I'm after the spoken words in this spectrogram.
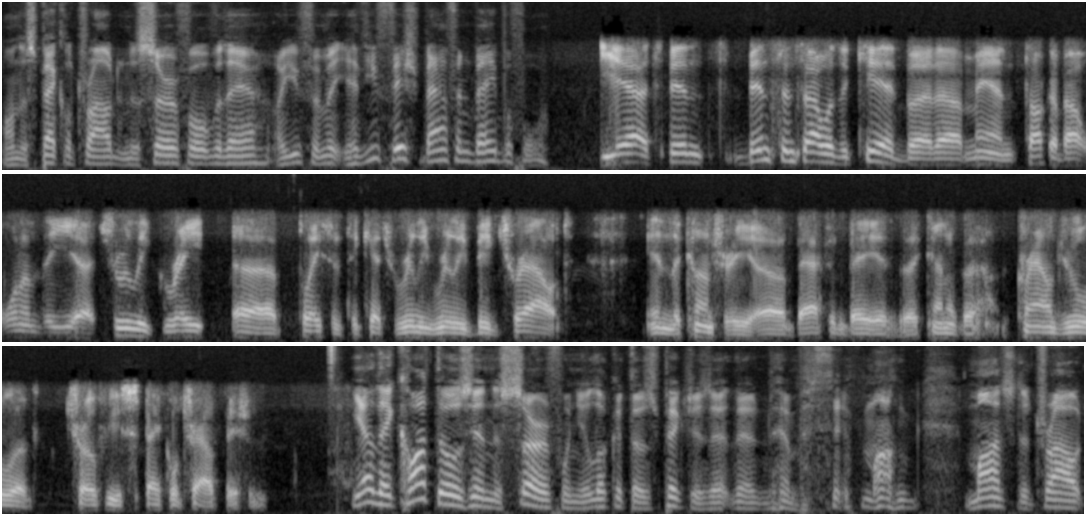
on the speckled trout and the surf over there. Are you familiar? Have you fished Baffin Bay before? Yeah, it's been been since I was a kid, but uh, man, talk about one of the uh, truly great uh, places to catch really really big trout in the country. Uh, Baffin Bay is a kind of a crown jewel of trophy speckled trout fishing. Yeah, they caught those in the surf. When you look at those pictures, mon- monster trout,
